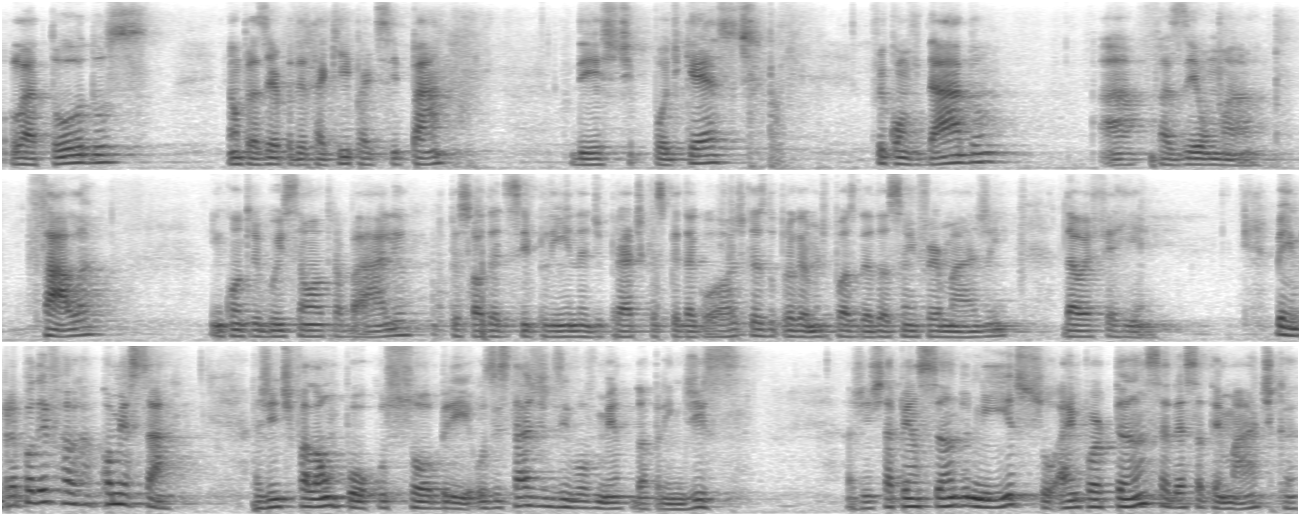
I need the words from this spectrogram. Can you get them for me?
olá a todos. É um prazer poder estar aqui e participar deste podcast. Fui convidado a fazer uma fala em contribuição ao trabalho do pessoal da disciplina de práticas pedagógicas do programa de pós-graduação em enfermagem da UFRN. Bem, para poder falar, começar, a gente falar um pouco sobre os estágios de desenvolvimento do aprendiz, a gente está pensando nisso, a importância dessa temática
